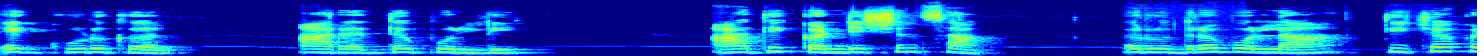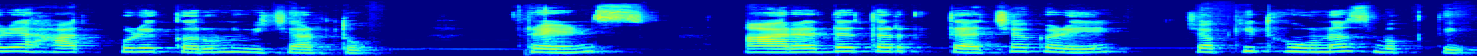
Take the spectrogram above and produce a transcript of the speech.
a good girl Aaradhya बोलली आधी कंडिशन सांग. रुद्र बोलला तिच्याकडे हात पुढे करून विचारतो. फ्रेंड्स आराध्या तर त्याच्याकडे चकित होऊनच बघते.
